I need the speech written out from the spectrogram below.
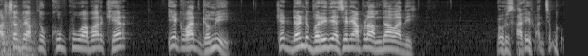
અર્ષદભાઈ આપનો ખૂબ ખૂબ આભાર. ખેર, એક વાત ગમી કે દંડ ભરી દે છે ને આપણા અમદાવાદી. બહુ સારી વાત છે, બહુ.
